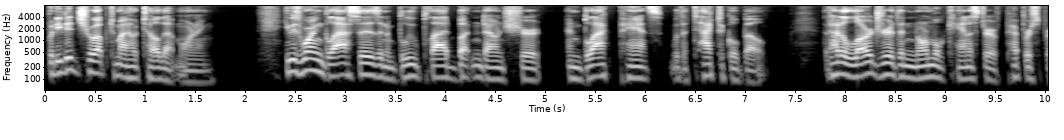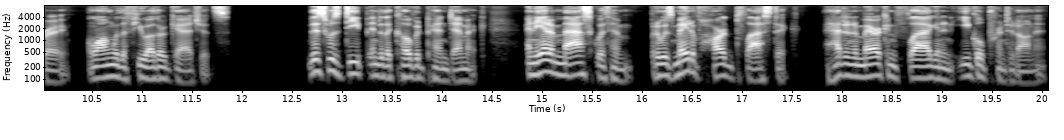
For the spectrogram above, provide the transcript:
but he did show up to my hotel that morning. He was wearing glasses and a blue plaid button down shirt and black pants with a tactical belt that had a larger than normal canister of pepper spray, along with a few other gadgets. This was deep into the COVID pandemic, and he had a mask with him, but it was made of hard plastic. It had an American flag and an eagle printed on it.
